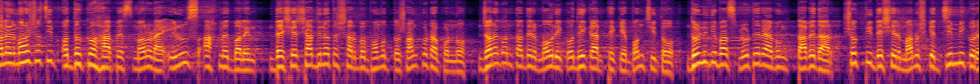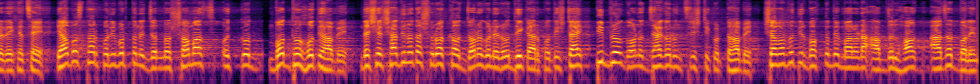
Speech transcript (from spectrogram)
দলের মহাসচিব অধ্যক্ষ হাফেজ মাওলানা ইউনুস আহমেদ বলেন, দেশের স্বাধীনতা সার্বভৌমত্ব সংকটাপন্ন, জনগণ তাদের মৌলিক অধিকার থেকে বঞ্চিত। দুর্নীতিবাস লুটেরা এবং তাবেদার শক্তি দেশের মানুষকে জিম্মি করে রেখেছে। এ অবস্থার পরিবর্তনের জন্য সমাজ ঐক্যবদ্ধ হতে হবে। দেশের স্বাধীনতা সুরক্ষা ও জনগণের অধিকার প্রতিষ্ঠায় তীব্র গণজাগরণ সৃষ্টি করতে হবে। সভাপতির বক্তব্যে মাওলানা আব্দুল হক আজাদ বলেন,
